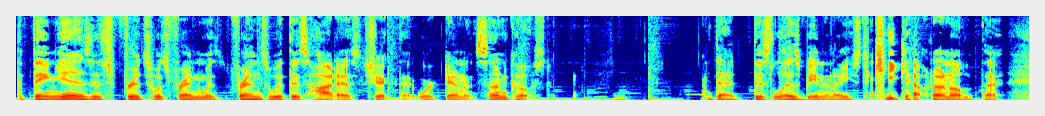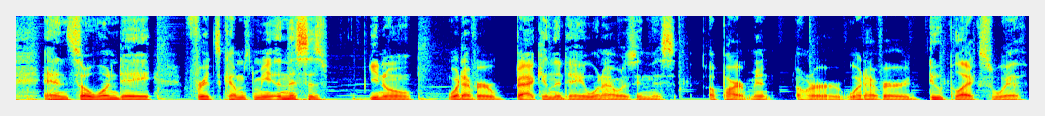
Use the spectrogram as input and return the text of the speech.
the thing is, is Fritz was friend with friends with this hot ass chick that worked down at Suncoast. That this lesbian and I used to geek out on all of that. And so one day Fritz comes to me, and this is, you know, whatever, back in the day when I was in this apartment or whatever duplex with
